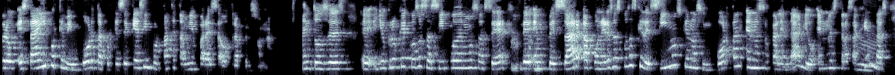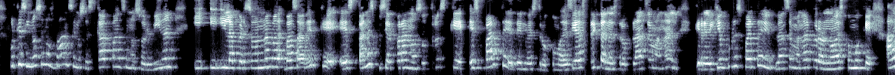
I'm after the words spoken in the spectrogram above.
pero está ahí porque me importa, porque sé que es importante también para esa otra persona. Entonces, eh, yo creo que cosas así podemos hacer de empezar a poner esas cosas que decimos que nos importan en nuestro calendario, en nuestras mm. agendas, porque si no se nos van, se nos escapan, se nos olvidan y, y, la persona va, a saber que es tan especial para nosotros que es parte de nuestro, como decías ahorita, nuestro plan semanal, que religión pura es parte de mi plan semanal, pero no es como que, ay,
